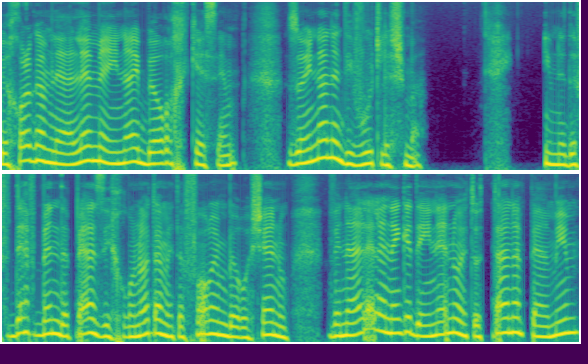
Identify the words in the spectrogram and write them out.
יכול גם להיעלם מעיניי באורח קסם, זו אינה נדיבות לשמה. אם נדפדף בין דפי הזיכרונות המטאפוריים בראשנו, ונעלה לנגד עינינו את אותן הפעמים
